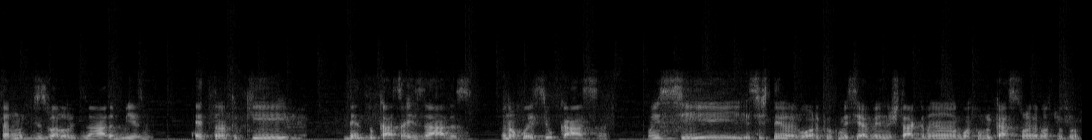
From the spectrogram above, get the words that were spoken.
tá muito desvalorizada mesmo. É tanto que dentro do Caça Risadas, eu não conheci o Caça. Conheci esses tempos agora que eu comecei a ver no Instagram, algumas publicações, algumas pessoas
